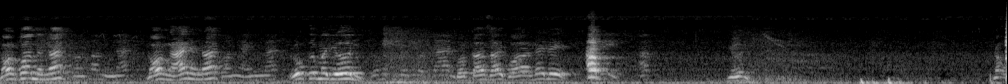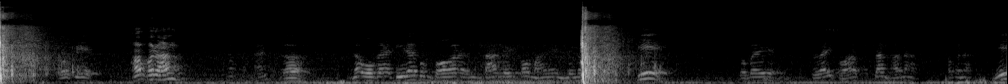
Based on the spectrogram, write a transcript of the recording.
นอนคว่ำหนึ่งนัดนอนเข้าหนึ่งนัดนอนหงายหนึ่งนัดนอนหงายหนึ่งนัดลุกขึ้นมายืนแล้วก็ยืนกดการตรวจการซ้ายขวาได้ดีอัพนี่อัพยืนหน้าอกโอเคพับข้างหลังเออหน้าอกนะทีแรกตรงคอนะตามเลยเป้าหมายเลยดีต่อไป สไลขวาตั้งขาหน้าพับข้างหน้าดี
